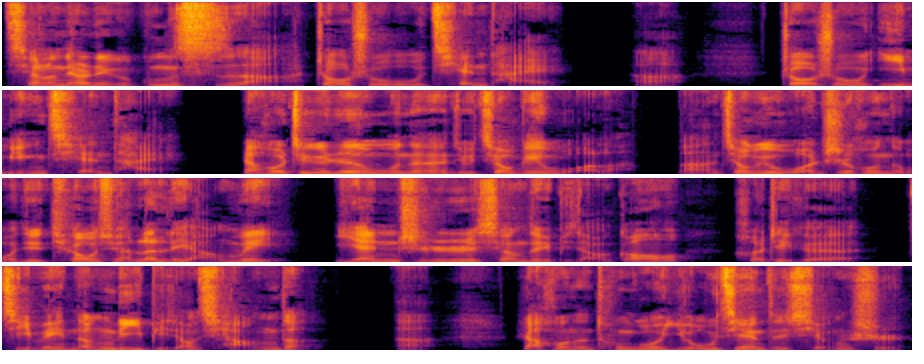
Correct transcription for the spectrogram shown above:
前两天这个公司啊，招收前台啊，招收一名前台，然后这个任务呢就交给我了啊，交给我之后呢，我就挑选了两位颜值相对比较高和这个几位能力比较强的啊。然后呢，通过邮件的形式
